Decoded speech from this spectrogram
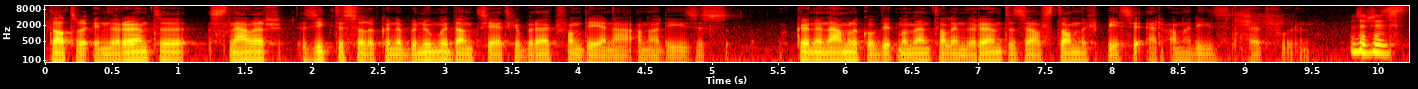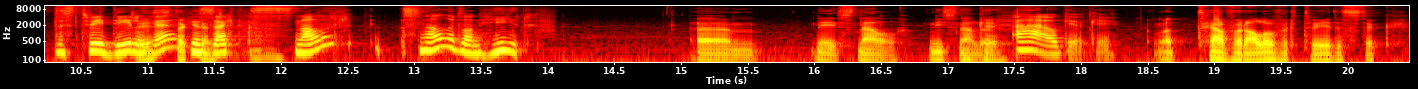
dat we in de ruimte sneller ziektes zullen kunnen benoemen dankzij het gebruik van DNA-analyses. We kunnen namelijk op dit moment al in de ruimte zelfstandig PCR-analyses uitvoeren. Er is, het is tweedelig, Twee hè? Je zegt sneller, sneller dan hier. Ehm, Nee, snel. Niet sneller. Ah, oké, oké. Maar het gaat vooral over het tweede stuk.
